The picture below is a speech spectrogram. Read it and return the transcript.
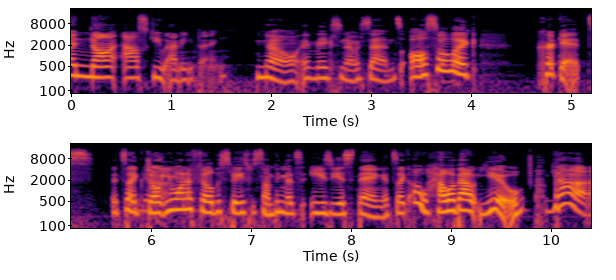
and not ask you anything. No, it makes no sense. Also, like crickets. It's like, don't you want to fill the space with something that's the easiest thing? It's like, oh, how about you? yeah,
